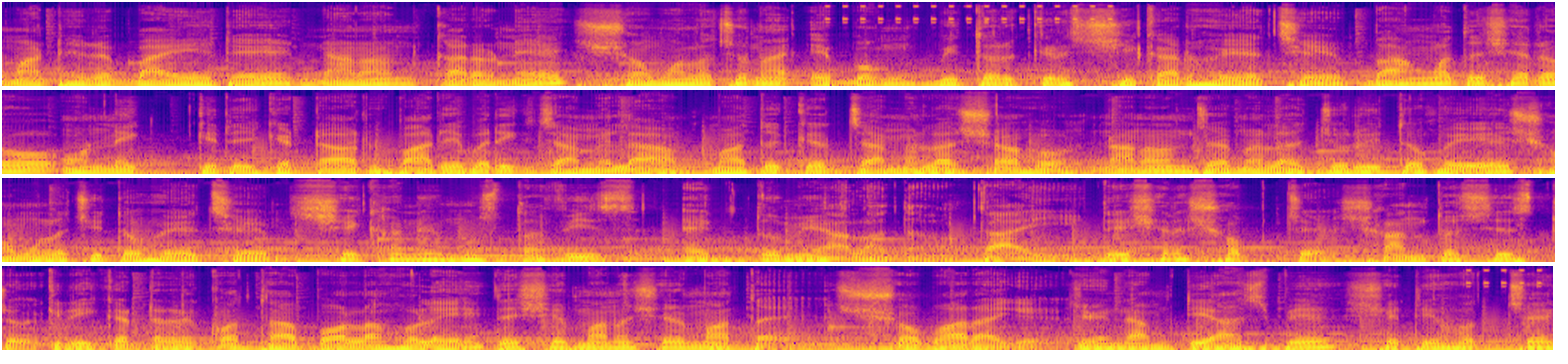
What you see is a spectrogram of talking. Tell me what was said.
মাঠের বাইরে নানান কারণে সমালোচনা এবং বিতর্কের শিকার হয়েছে। বাংলাদেশেরও অনেক ক্রিকেটার পারিবারিক ঝামেলা, মাদকের ঝামেলা সহ নানান ঝামেলা জড়িত হয়ে সমালোচিত হয়েছে। সেখানে মুস্তাফিজ একদমই আলাদা। তাই দেশের সবচেয়ে শান্তশিষ্ট ক্রিকেটারের কথা বলা হলে দেশের মানুষের মাথায় সবার আগে যে নামটি আসবে সেটি হচ্ছে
